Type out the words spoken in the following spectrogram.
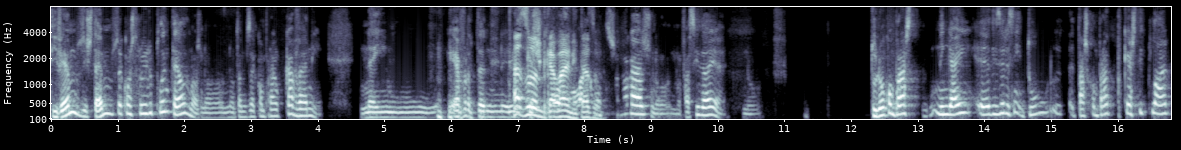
tivemos e estamos a construir o plantel, nós não, não estamos a comprar o Cavani, nem o Everton. Estás que onde, Cavani? Estás onde? se chama o gajo, não, não faço ideia. Não- Tu não compraste ninguém a dizer assim, tu estás comprado porque és titular.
